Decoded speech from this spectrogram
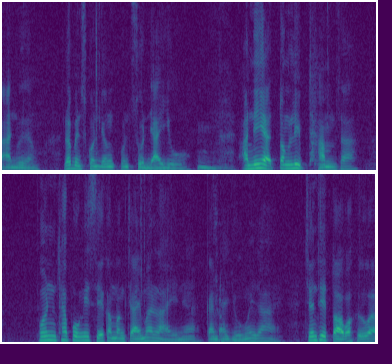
การเมือง แล้วเป็นคนยังคนส่วนใหญ่อยู่อืมอันนี้ต้องรีบทำซะเพราะฉะนั้นถ้าพวกนี้เสียกำลังใจเมื่อไหร่เนี่ยการไทยอยู่ไม่ได้เช่นที่ตอบก็คือว่า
